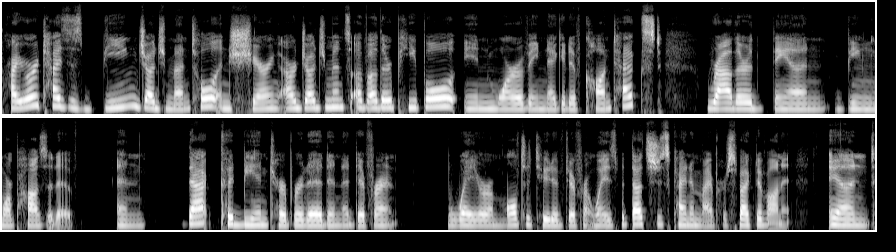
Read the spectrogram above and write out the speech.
prioritizes being judgmental and sharing our judgments of other people in more of a negative context rather than being more positive. And that could be interpreted in a different way or a multitude of different ways, but that's just kind of my perspective on it. And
